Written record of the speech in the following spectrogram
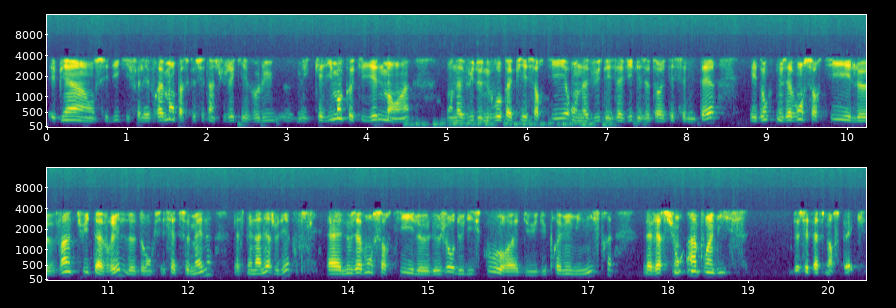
eh bien, on s'est dit qu'il fallait vraiment, parce que c'est un sujet qui évolue, mais quasiment quotidiennement. Hein. On a vu de nouveaux papiers sortir, on a vu des avis des autorités sanitaires, et donc nous avons sorti le 28 avril, donc c'est cette semaine, la semaine dernière, je veux dire, euh, nous avons sorti le, jour du discours du, du, Premier ministre la version 1.10 de cet AFNORSPEC,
